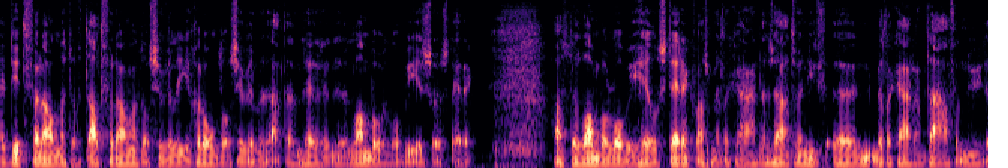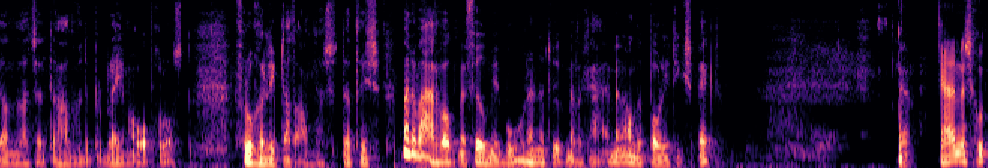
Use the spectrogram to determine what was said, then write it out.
uh, dit verandert of dat verandert, of ze willen je grond of ze willen dat. En de landbouwlobby is zo sterk. Als de landbouwlobby heel sterk was met elkaar, dan zaten we niet uh, met elkaar aan tafel nu. Dan hadden we de problemen al opgelost. Vroeger liep dat anders. Dat is, maar dan waren we ook met veel meer boeren natuurlijk met elkaar. En met een ander politiek spectrum. Ja. Ja, dat is goed.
